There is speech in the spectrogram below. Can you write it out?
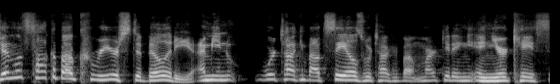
Jen, let's talk about career stability. I mean, we're talking about sales, we're talking about marketing, in your case,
